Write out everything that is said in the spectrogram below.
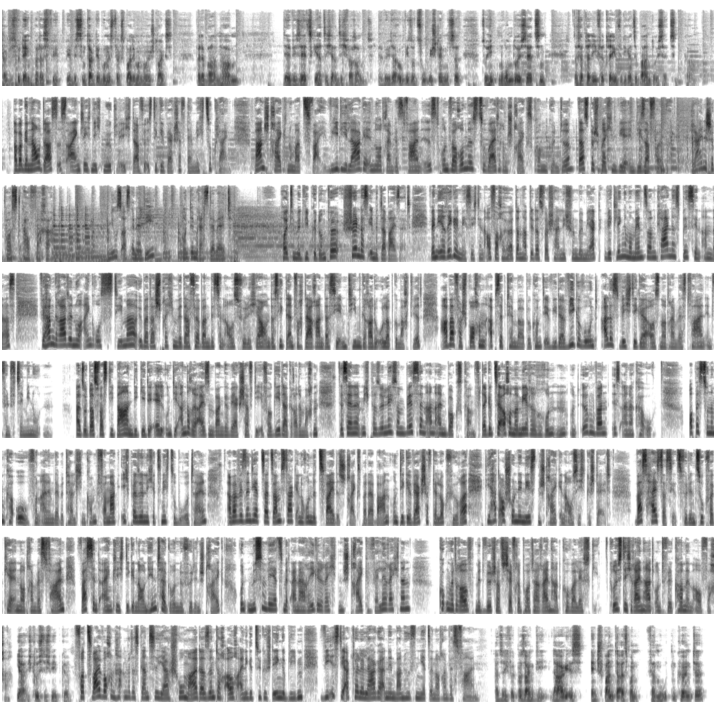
Ich halte es für denkbar, dass wir, bis zum Tag der Bundestagswahl immer neue Streiks bei der Bahn haben. Der Wieselski hat sich an sich verrannt. Er will da irgendwie so Zugeständnisse so hintenrum durchsetzen, dass er Tarifverträge für die ganze Bahn durchsetzen kann. Aber genau das ist eigentlich nicht möglich. Dafür ist die Gewerkschaft nämlich zu klein. Bahnstreik Nummer zwei. Wie die Lage in Nordrhein-Westfalen ist und warum es zu weiteren Streiks kommen könnte, das besprechen wir in dieser Folge. Rheinische Post Aufwacher. News aus NRW und dem Rest der Welt. Heute mit Wiebke Dumpe. Schön, dass ihr mit dabei seid. Wenn ihr regelmäßig den Aufwacher hört, dann habt ihr das wahrscheinlich schon bemerkt. Wir klingen im Moment so ein kleines bisschen anders. Wir haben gerade nur ein großes Thema, über das sprechen wir dafür aber ein bisschen ausführlicher. Und das liegt einfach daran, dass hier im Team gerade Urlaub gemacht wird. Aber versprochen, ab September bekommt ihr wieder wie gewohnt alles Wichtige aus Nordrhein-Westfalen in 15 Minuten. Also das, was die Bahn, die GDL und die andere Eisenbahngewerkschaft, die EVG da gerade machen, das erinnert mich persönlich so ein bisschen an einen Boxkampf. Da gibt's ja auch immer mehrere Runden und irgendwann ist einer K.O. Ob es zu einem K.O. von einem der Beteiligten kommt, vermag ich persönlich jetzt nicht zu beurteilen. Aber wir sind jetzt seit Samstag in Runde zwei des Streiks bei der Bahn und die Gewerkschaft der Lokführer, die hat auch schon den nächsten Streik in Aussicht gestellt. Was heißt das jetzt für den Zugverkehr in Nordrhein-Westfalen? Was sind eigentlich die genauen Hintergründe für den Streik? Und müssen wir jetzt mit einer regelrechten Streikwelle rechnen? Gucken wir drauf mit Wirtschaftschefreporter Reinhard Kowalewski. Grüß dich, Reinhard, und willkommen im Aufwacher. Ja, ich grüße dich, Wiebke. Vor zwei Wochen hatten wir das ganze Jahr schon mal. Da sind doch auch einige Züge stehen geblieben. Wie ist die aktuelle Lage an den Bahnhöfen jetzt in Nordrhein-Westfalen? Also ich würde mal sagen, die Lage ist entspannter, als man vermuten könnte.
